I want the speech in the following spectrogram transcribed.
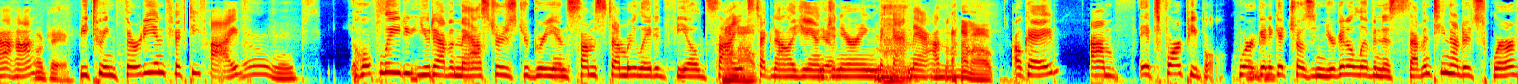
Uh huh. Okay. Between 30 and 55. Oh, whoops. Hopefully, you'd have a master's degree in some STEM related field science, technology, engineering, mecha- math. I'm out. Okay. Um, it's four people who are going to get chosen. You're going to live in a 1,700 square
